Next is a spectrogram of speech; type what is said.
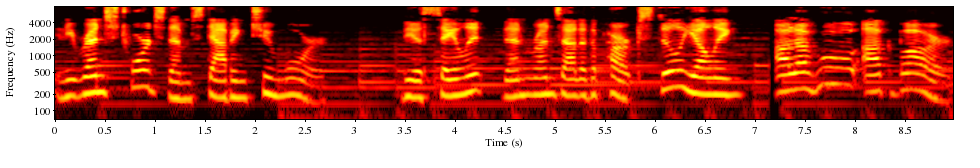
and he runs towards them, stabbing two more. The assailant then runs out of the park, still yelling, Allahu Akbar.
